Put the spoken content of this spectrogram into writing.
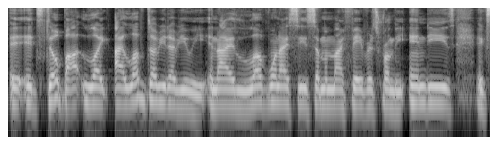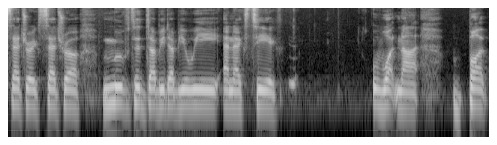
it, it's still bo- like I love WWE and I love when I see some of my favorites from the indies, etc., etc., move to WWE, NXT, whatnot. But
